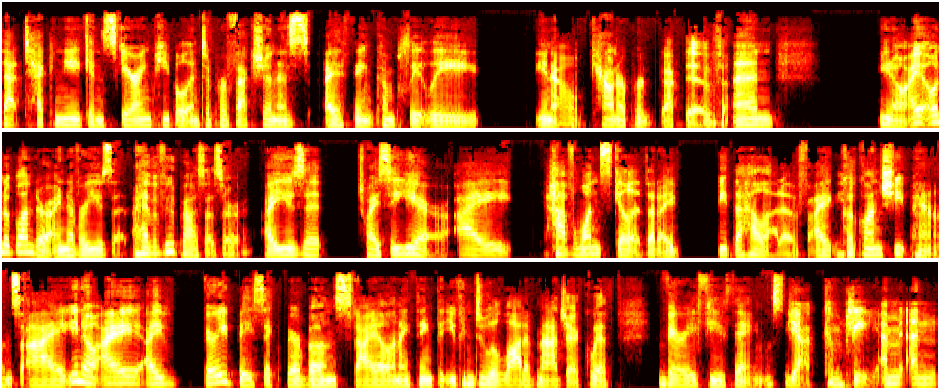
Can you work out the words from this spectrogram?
that technique and scaring people into perfection is, I think, completely, you know, counterproductive. And, you know, I own a blender. I never use it. I have a food processor. I use it twice a year. I have one skillet that I beat the hell out of. I cook on sheet pans. I, you know, I, I very basic bare bones style. And I think that you can do a lot of magic with very few things. Yeah, completely. And, and,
